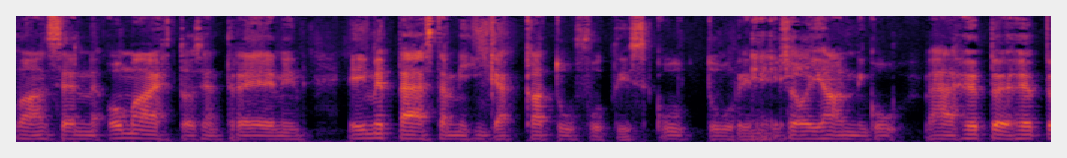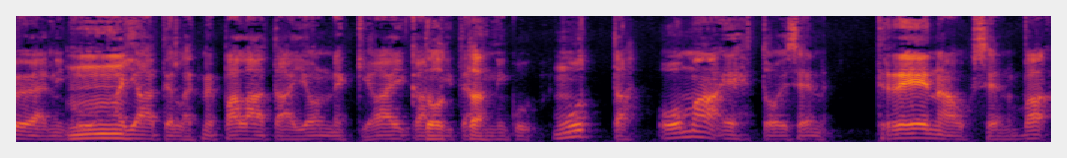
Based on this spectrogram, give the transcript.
vaan sen omaehtoisen treenin – ei me päästä mihinkään katufutiskulttuuriin. Niin se on ihan niin kuin, vähän höpö höpöä niin kuin mm. ajatella, että me palataan jonnekin aikaan. Mitä, niin kuin, mutta omaehtoisen treenauksen, va,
